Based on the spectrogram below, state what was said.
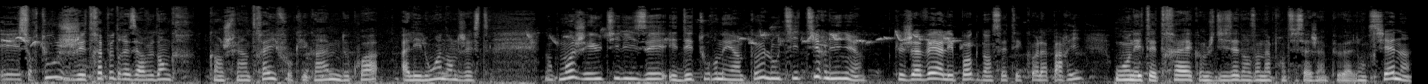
Et surtout, j'ai très peu de réserve d'encre. Quand je fais un trait, il faut qu'il y ait quand même de quoi aller loin dans le geste. Donc moi, j'ai utilisé et détourné un peu l'outil tire-ligne que j'avais à l'époque dans cette école à Paris, où on était très, comme je disais, dans un apprentissage un peu à l'ancienne,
